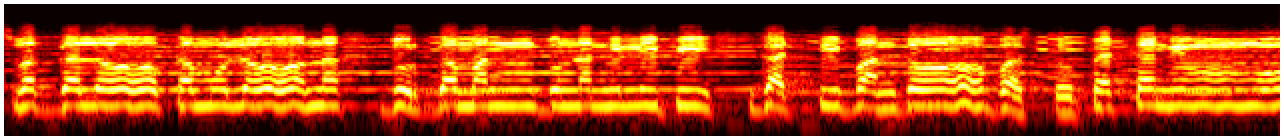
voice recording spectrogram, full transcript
స్వర్గలోకములోన దుర్గమందున నిలిపి గట్టి బందోబస్తు పెట్టనిమ్ము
